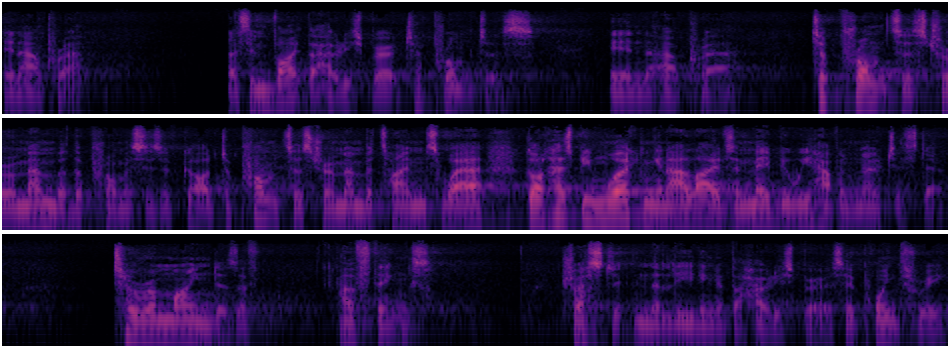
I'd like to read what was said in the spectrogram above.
in our prayer. Let's invite the Holy Spirit to prompt us in our prayer, to prompt us to remember the promises of God, to prompt us to remember times where God has been working in our lives and maybe we haven't noticed it, to remind us of, of things. Trust in the leading of the Holy Spirit. So, point three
